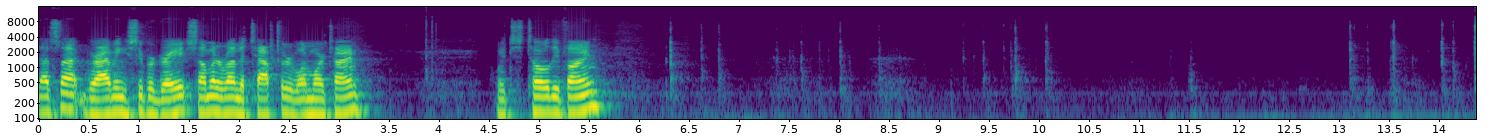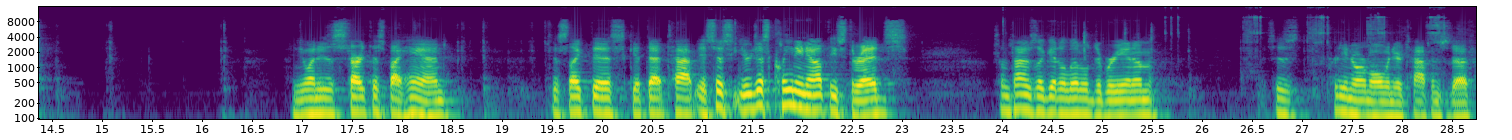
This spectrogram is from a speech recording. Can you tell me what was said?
that's not grabbing super great. So I'm gonna run the tap through one more time, which is totally fine. And you want to just start this by hand, just like this, get that tap. It's just, you're just cleaning out these threads. Sometimes they'll get a little debris in them, which is pretty normal when you're tapping stuff.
